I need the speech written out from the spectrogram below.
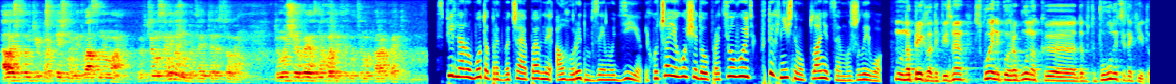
Але ж дзвонків практично від вас немає. Ви в цьому самі повинні бути заінтересовані, тому що ви знаходитесь на цьому парапеті. Спільна робота передбачає певний алгоритм взаємодії, і хоча його ще доопрацьовують, в технічному плані це можливо. Ну, наприклад, як візьмемо скоєний пограбунок е, по вулиці такі-то.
